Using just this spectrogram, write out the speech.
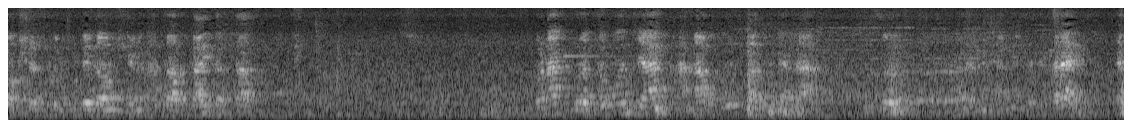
पक्ष कुठे जाऊन शेण खातात काय करतात? पण आज प्रथम ज्या खानापूर तालुक्याला खरं आहे.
